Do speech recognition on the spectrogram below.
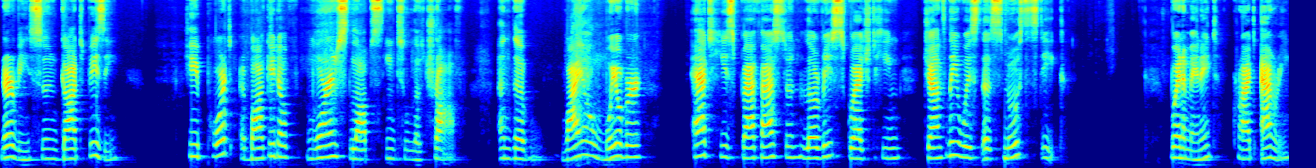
Lurvy soon got busy. He poured a bucket of warm slops into the trough, and the while Wilbur ate his breakfast, Lurvy scratched him gently with a smooth stick. Wait a minute, cried Avery.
